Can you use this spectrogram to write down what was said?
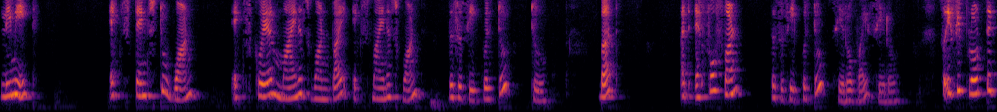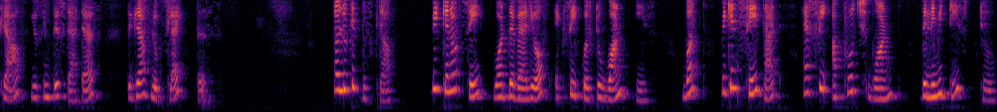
limit x tends to 1, x square minus 1 by x minus 1, this is equal to 2. But at f of 1, this is equal to 0 by 0. So if we plot the graph using this data, the graph looks like this. Now look at this graph. We cannot say what the value of x equal to 1 is. But we can say that as we approach 1, the limit is 2.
